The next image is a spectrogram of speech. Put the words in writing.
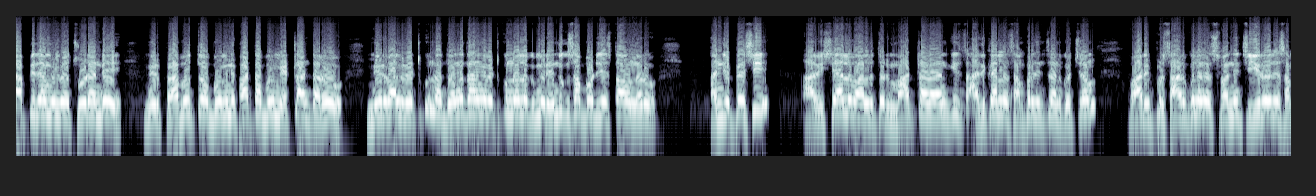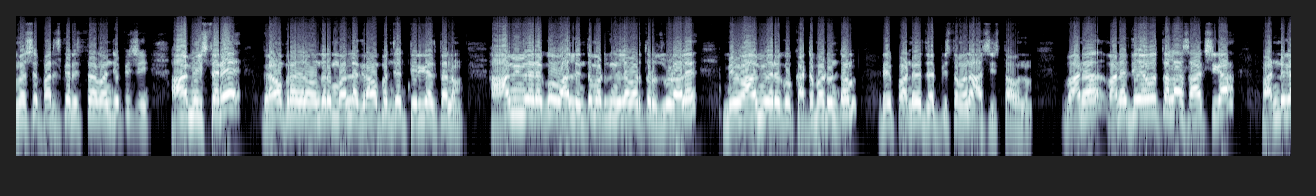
తప్పిదం ఇగో చూడండి. మీరు ప్రభుత్వ భూమిని పట్ట భూమి ఎట్లా అంటారు? మీరు వాళ్ళు పెట్టుకున్న దొంగతనంగా పెట్టుకున్న వాళ్ళకి మీరు ఎందుకు సపోర్ట్ చేస్తూ ఉన్నారు? అని చెప్పేసి ఆ విషయాలు వాళ్ళతో మాట్లాడడానికి అధికారులను సంప్రదించడానికి వచ్చినాం. వారు ఇప్పుడు సానుకూలంగా స్పందించి ఈ రోజు సమస్య పరిష్కరిస్తామని చెప్పేసి హామీ ఇస్తేనే గ్రామ ప్రజలందరం మళ్ళీ గ్రామ పంచాయతీ తిరిగి వెళ్తున్నాం. హామీ మేరకు వాళ్ళు ఎంత మటుకు నిలబడతారో చూడాలి. మేము హామీ మేరకు కట్టుబడి ఉంటాం. రేపు పండుగ జరిపిస్తామని ఆశిస్తా ఉన్నాం. వన వన దేవతల సాక్షిగా పండుగ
